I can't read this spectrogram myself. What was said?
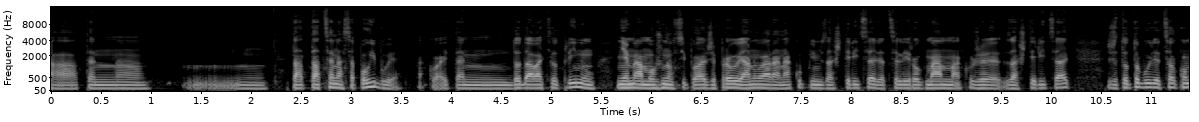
a ten Mm, tá, tá cena sa pohybuje. Ako aj ten dodávateľ plynu nemá možnosť si povedať, že 1. januára nakúpim za 40 a celý rok mám akože za 40, že toto bude celkom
